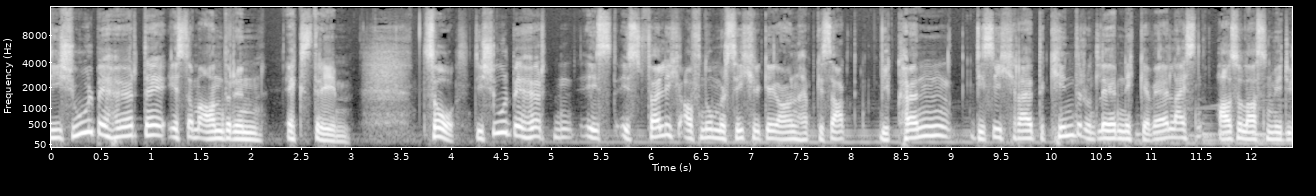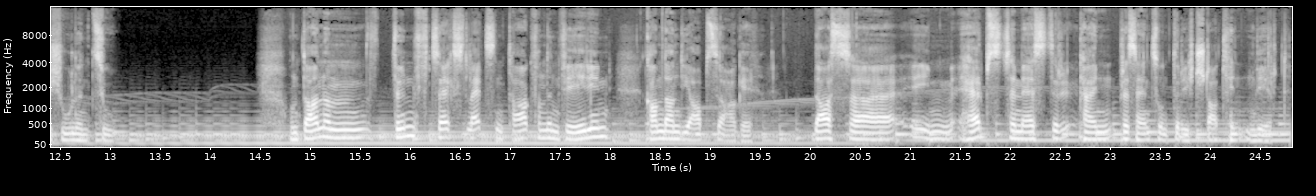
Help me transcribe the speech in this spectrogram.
die Schulbehörde ist am anderen Extrem. So, die Schulbehörden ist, ist völlig auf Nummer sicher gegangen, haben gesagt, wir können die Sicherheit der Kinder und Lehrer nicht gewährleisten, also lassen wir die Schulen zu. Und dann am fünf, sechs letzten Tag von den Ferien kam dann die Absage, dass äh, im Herbstsemester kein Präsenzunterricht stattfinden wird.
